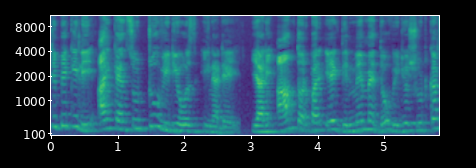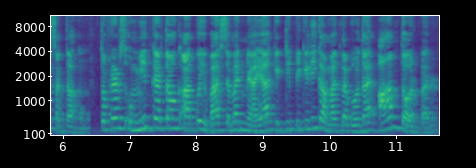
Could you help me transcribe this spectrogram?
typically I can shoot two videos in a day यानी आमतौर पर एक दिन में मैं दो वीडियो शूट कर सकता हूँ। तो फ्रेंड्स उम्मीद करता हूँ आपको ये बात समझ में आया कि टिपिकली का मतलब होता है आमतौर पर।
